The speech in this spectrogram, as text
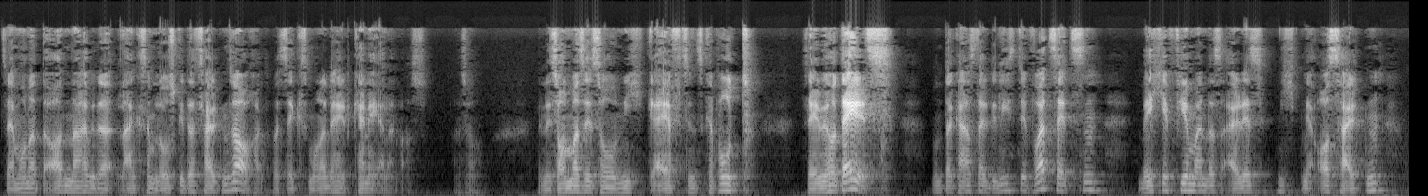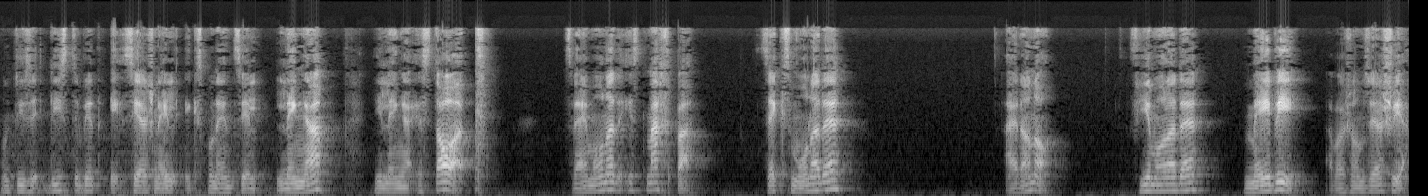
zwei Monate dauert und nachher wieder langsam losgeht, das halten sie auch. Also bei sechs Monaten hält keine Airline aus. Also, wenn die Sommersaison nicht greift, sind es kaputt. Selbe Hotels. Und da kannst du halt die Liste fortsetzen, welche Firmen das alles nicht mehr aushalten. Und diese Liste wird sehr schnell exponentiell länger, je länger es dauert. Zwei Monate ist machbar. Sechs Monate, I don't know. Vier Monate, maybe, aber schon sehr schwer.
